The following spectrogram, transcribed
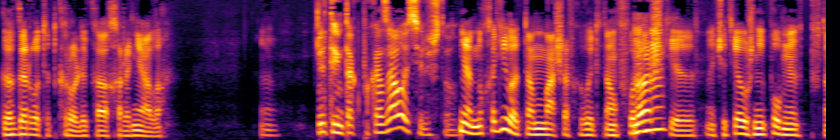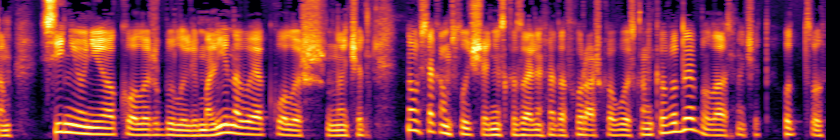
огород от кролика охраняла. Это им так показалось или что? Не, ну ходила там Маша в какой-то там фуражке, угу. значит, я уже не помню, там синий у нее околыш был или малиновый околыш, значит, но, во всяком случае, они сказали, что это фуражка войск НКВД была, значит, вот,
